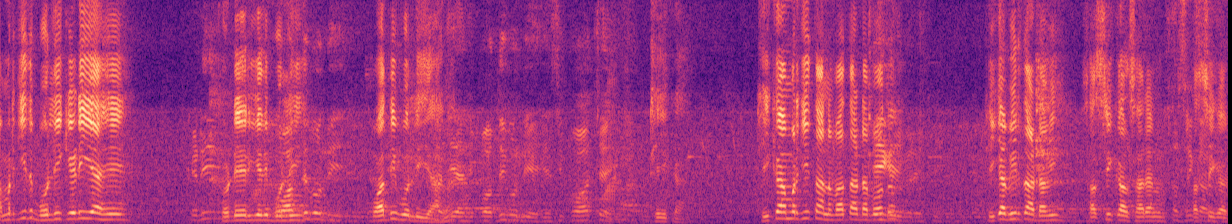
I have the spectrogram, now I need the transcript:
ਅਮਰਜੀਤ ਬੋਲੀ ਕਿਹੜੀ ਆ ਇਹ? ਕਿਹੜੀ? ਤੁਹਾਡੇ ਏਰੀਆ ਦੀ ਬੋਲੀ? ਪੁਆਧ ਬੋਲੀ। ਪੁਆਧੀ ਆ। ਹਾਂਜੀ ਹਾਂਜੀ ਪੌਦੀ ਬੋਲੀ ਹੈ ਜੀ ਅਸੀਂ ਪਹੁੰਚ ਹੈ ਠੀਕ ਆ। ਠੀਕ ਆ ਅਮਰਜੀਤ ਧੰਨਵਾਦ ਤੁਹਾਡਾ ਬਹੁਤ। ਠੀਕ ਹੈ। ਆ ਵੀਰ ਤੁਹਾਡਾ ਵੀ। ਸਤਿ ਸ੍ਰੀ ਅਕਾਲ ਸਾਰਿਆਂ ਨੂੰ। ਸਤਿ ਸ੍ਰੀ ਅਕਾਲ।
